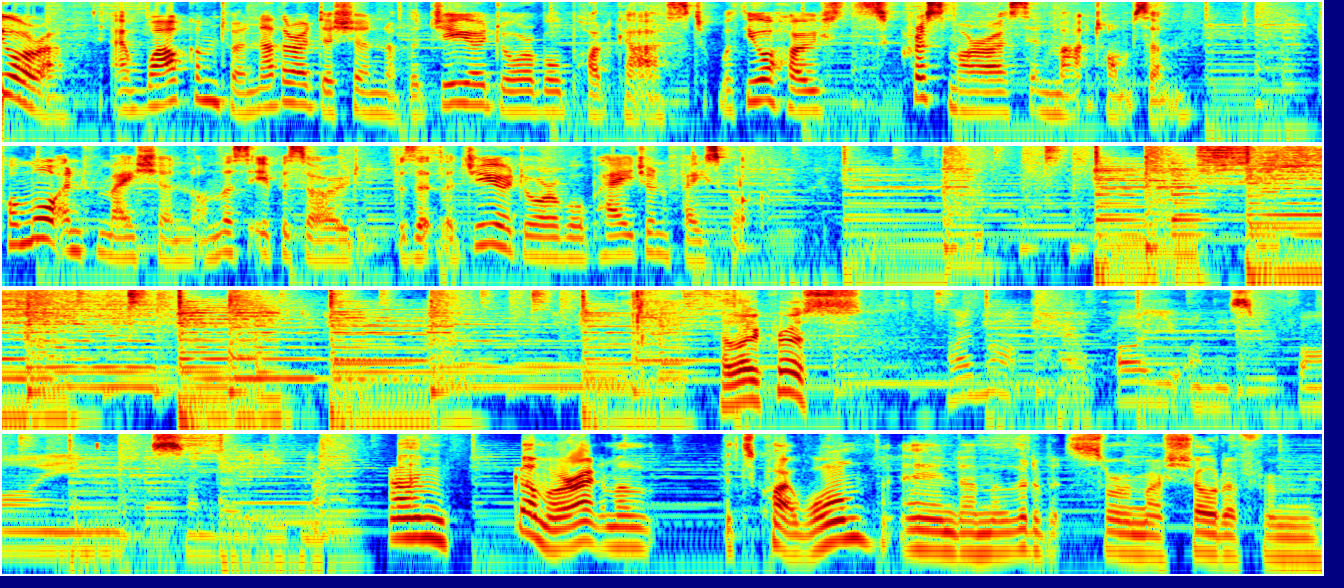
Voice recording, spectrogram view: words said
Kia ora, and welcome to another edition of the Geodorable podcast with your hosts Chris Morris and Mark Thompson. For more information on this episode, visit the Geodorable page on Facebook. Hello, Chris. Hello, Mark. How are you on this fine Sunday evening? Um, I'm I'm all right. I'm a, it's quite warm, and I'm a little bit sore in my shoulder from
